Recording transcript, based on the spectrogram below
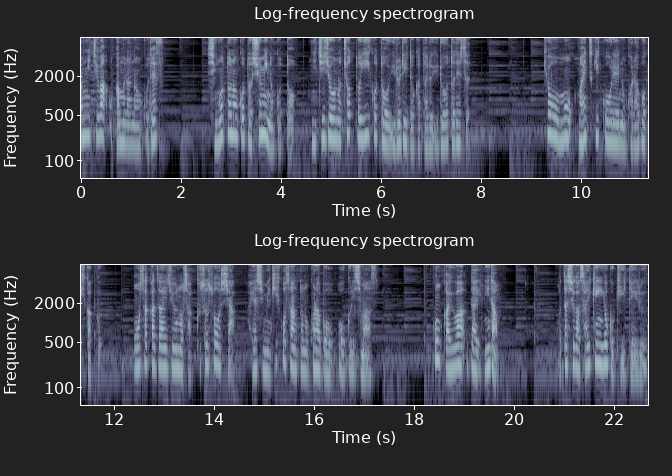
こんにちは岡村直子です。仕事のこと趣味のこと日常のちょっといいことをゆるりと語るゆる音です。今日も毎月恒例のコラボ企画大阪在住のサックス奏者林美希彦さんとのコラボをお送りします。今回は第2弾。私が最近よく聞いている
